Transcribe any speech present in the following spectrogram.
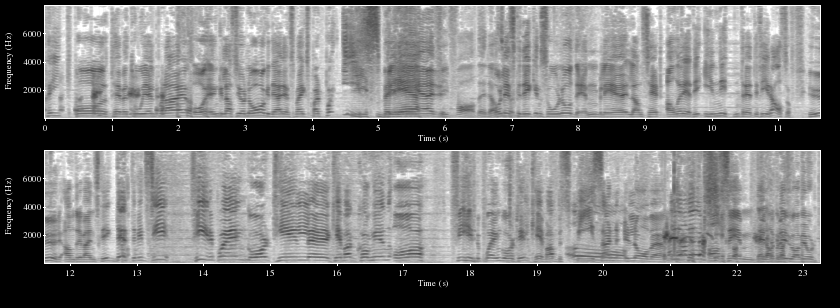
skit på TV 2 hjelper deg. Og en glasiolog, det er en som er ekspert på isbreer. Fy fader. ja, Og leskedrikken Solo den ble lansert allerede i 1934, altså før andre verdenskrig. Dette vil si fire poeng går til eh, kebabkongen, og fire poeng går til kebabspiseren Åh. Loven. Asim, Det dette ble uavgjort.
